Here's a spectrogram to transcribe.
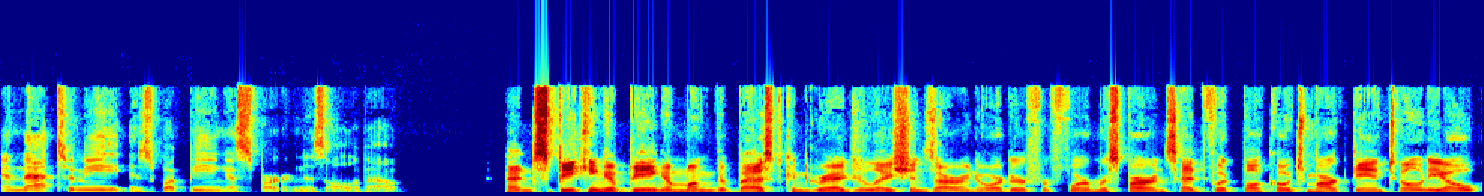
And that to me is what being a Spartan is all about. And speaking of being among the best, congratulations are in order for former Spartans head football coach Mark Dantonio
